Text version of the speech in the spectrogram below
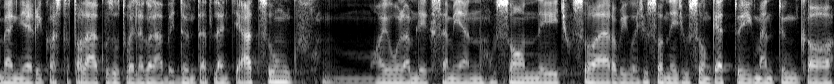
megnyerjük azt a találkozót, vagy legalább egy döntetlent játszunk. Ha jól emlékszem, ilyen 24-23-ig, vagy 24-22-ig mentünk a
